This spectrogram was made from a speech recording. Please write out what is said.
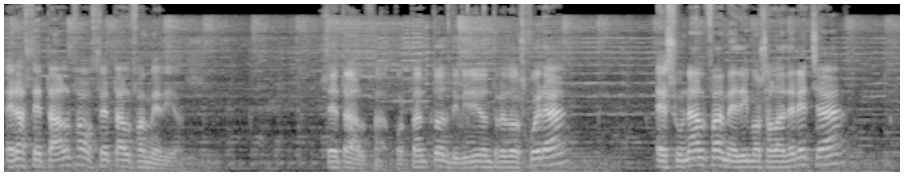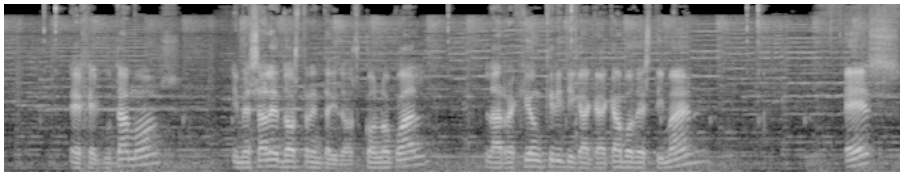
Era z alfa o z alfa medios z alfa. Por tanto el dividido entre dos fuera es un alfa medimos a la derecha ejecutamos y me sale 232 con lo cual la región crítica que acabo de estimar es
